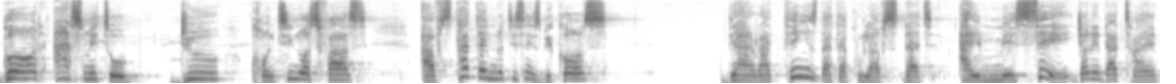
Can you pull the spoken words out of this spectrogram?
God asked me to do continuous fast. I've started noticing is because there are things that I could have that I may say during that time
